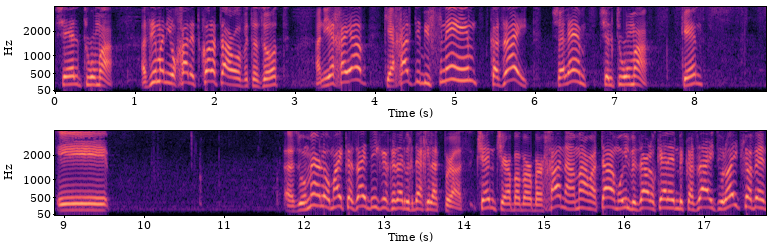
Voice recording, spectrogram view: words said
של תרומה. אז אם אני אוכל את כל התערובת הזאת, אני אהיה חייב, כי אכלתי בפנים כזית שלם של תרומה, כן? אה, אז הוא אומר לו, מהי כזית דאיקה כזית בכדי אכילת פרס. כשרבא בר בר חנה אמר, טעם, הואיל וזר לוקח עליהן בכזית, הוא לא התכוון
